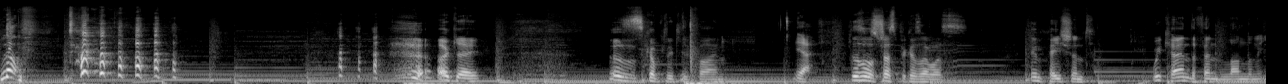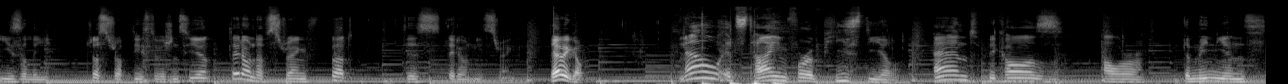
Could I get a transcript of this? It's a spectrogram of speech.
No! okay. This is completely fine. Yeah, this was just because I was impatient. We can defend London easily. Just drop these divisions here. They don't have strength, but this, they don't need strength. There we go. Now it's time for a peace deal. And because our the minions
